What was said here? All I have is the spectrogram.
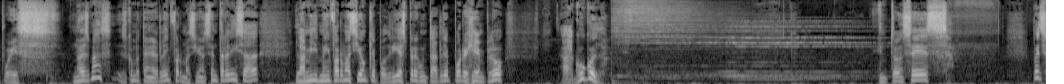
pues no es más. Es como tener la información centralizada, la misma información que podrías preguntarle, por ejemplo, a Google. Entonces, pues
